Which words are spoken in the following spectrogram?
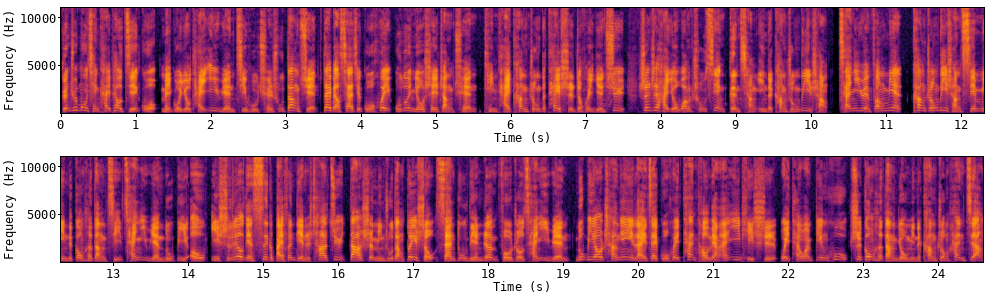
根据目前开票结果，美国有台议员几乎全数当选，代表下届国会无论由谁掌权，挺台抗中的态势都会延续，甚至还有望出现更强硬的抗中立场。参议院方面，抗中立场鲜明的共和党籍参议员卢比欧以十六点四个百分点的差距大胜民主党对手，三度连任佛州参议员。卢比欧长年以来在国会探讨两岸议题时为台湾辩护，是共和党有名的抗中悍将。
